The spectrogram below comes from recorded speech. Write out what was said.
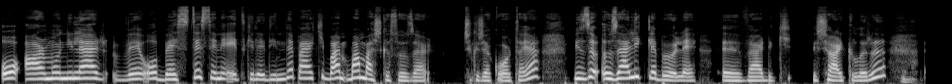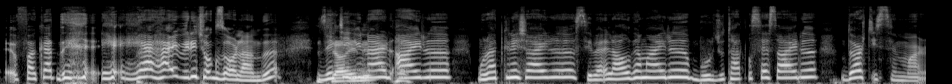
o armoniler ve o beste seni etkilediğinde belki bam- bambaşka sözler çıkacak ortaya. Biz de özellikle böyle e, verdik şarkıları. E, Fakat her, her biri çok zorlandı. Zeki Güner Heh. ayrı, Murat Güneş ayrı, Sibel Algan ayrı, Burcu Tatlıses ayrı. Dört isim var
